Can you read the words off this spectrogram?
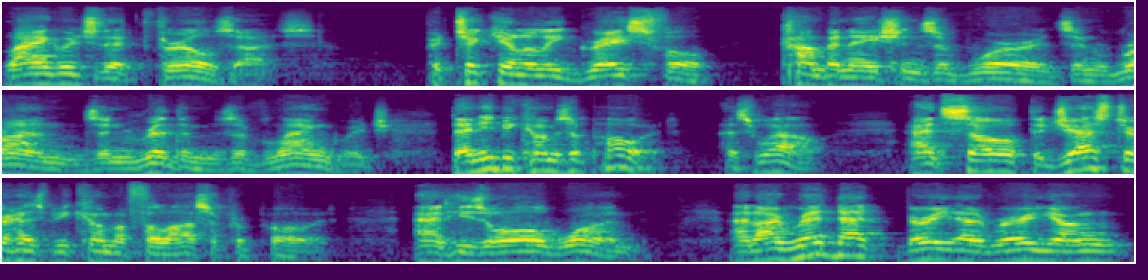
language that thrills us, particularly graceful combinations of words and runs and rhythms of language, then he becomes a poet as well. And so the jester has become a philosopher poet, and he's all one. And I read that very at a very young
